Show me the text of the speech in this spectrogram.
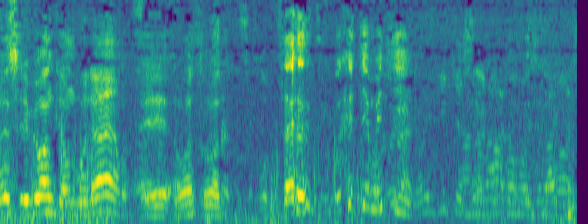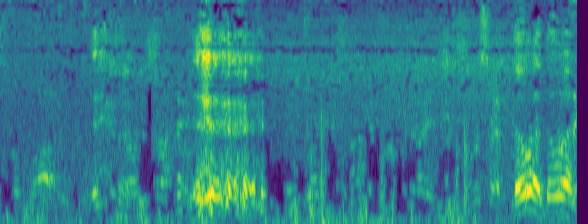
Мы с ребенком гуляем, и вот вот. Мы хотим идти. Давай, давай.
